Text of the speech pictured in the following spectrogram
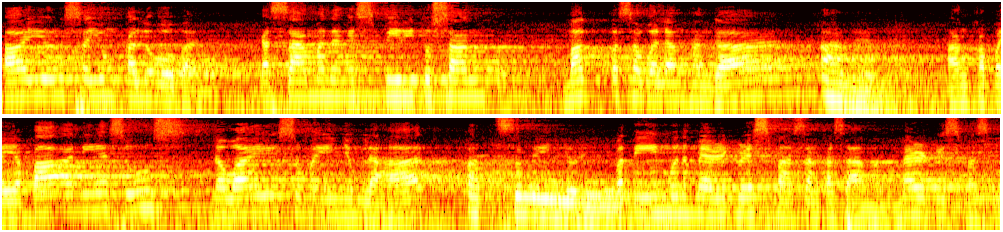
ayon sa iyong kalooban, kasama ng Espiritu Santo, magpasawalang hanggan. Amen. Ang kapayapaan ni Jesus naway sumainyong lahat. At sumainyo rin. Batiin mo ng Merry Christmas ang kasama. Merry Christmas po.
